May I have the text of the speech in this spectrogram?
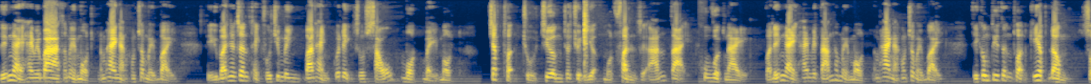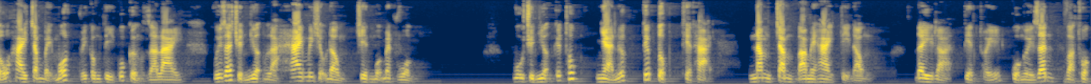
Đến ngày 23 tháng 11 năm 2017, thì Ủy ban nhân dân thành phố Hồ Chí Minh ban hành quyết định số 6171 chấp thuận chủ trương cho chuyển nhượng một phần dự án tại khu vực này và đến ngày 28 tháng 11 năm 2017 thì công ty Tân Thuận ký hợp đồng số 271 với công ty Quốc Cường Gia Lai với giá chuyển nhượng là 20 triệu đồng trên mỗi mét vuông. Vụ chuyển nhượng kết thúc, nhà nước tiếp tục thiệt hại 532 tỷ đồng. Đây là tiền thuế của người dân và thuộc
